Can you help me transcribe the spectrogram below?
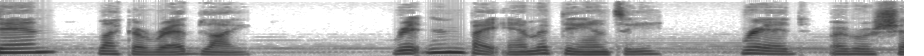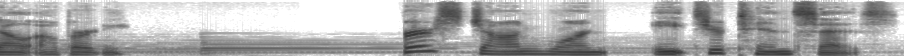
Sin Like a Red Light, written by Emma Danzey, read by Rochelle Alberti. 1 John 1 8 through 10 says,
